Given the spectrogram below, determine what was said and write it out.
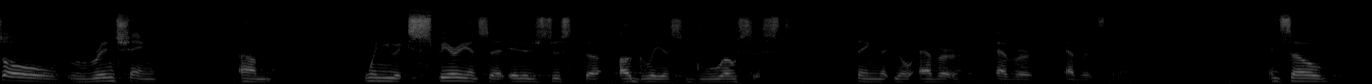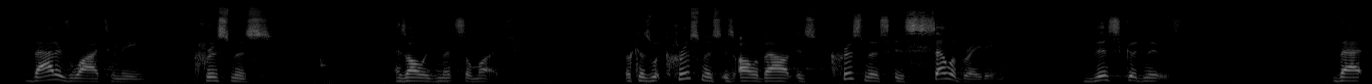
so wrenching. Um, when you experience it, it is just the ugliest, grossest thing that you'll ever, ever, ever experience. And so that is why, to me, Christmas has always meant so much. Because what Christmas is all about is Christmas is celebrating this good news that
